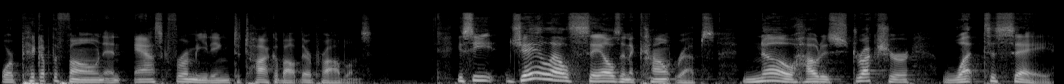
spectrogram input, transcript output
or pick up the phone and ask for a meeting to talk about their problems. You see, JLL sales and account reps know how to structure what to say,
